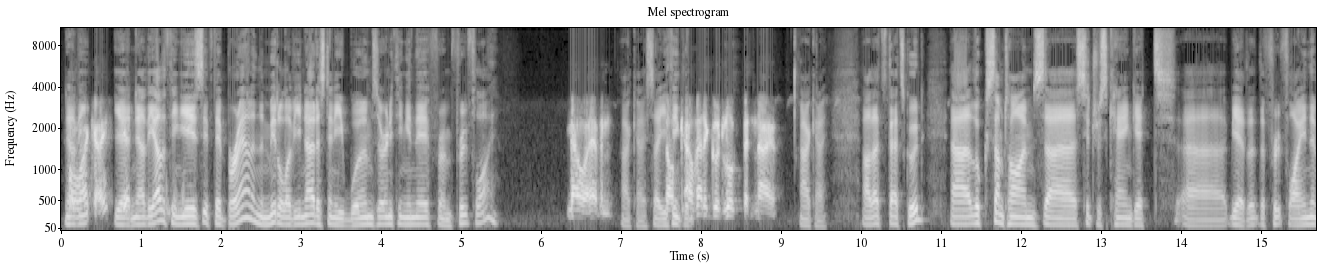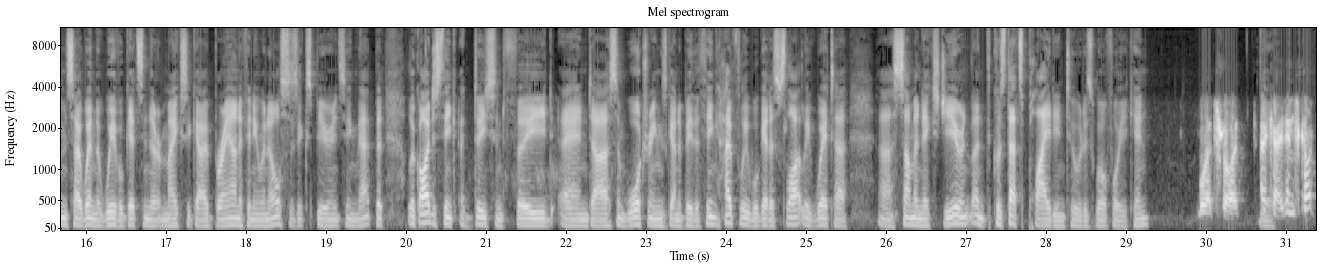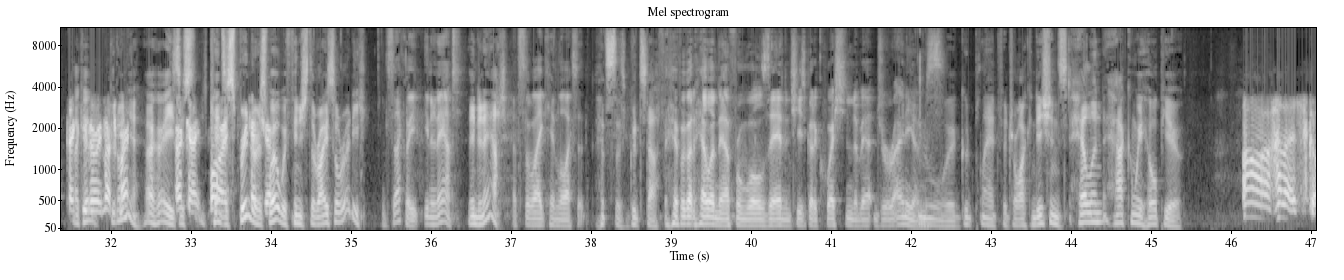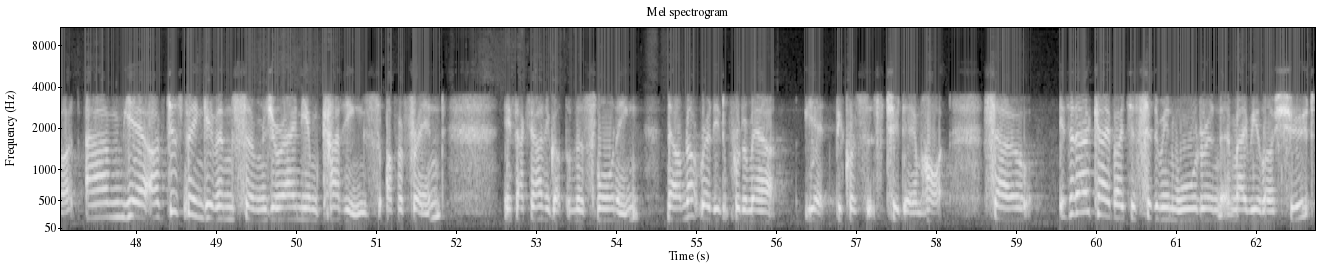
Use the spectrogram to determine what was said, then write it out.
Now, Oh, the- okay. Yeah. Yep. Now the other thing is, if they're brown in the middle, have you noticed any worms or anything in there from fruit fly? No, I haven't. Okay, so you I've, think I've had a good look, but no. Okay, oh, that's that's good. Uh, look, sometimes uh, citrus can get uh, yeah the, the fruit fly in them, so when the weevil gets in there, it makes it go brown. If anyone else is experiencing that, but look, I just think a decent feed and uh, some watering is going to be the thing. Hopefully, we'll get a slightly wetter uh, summer next year, and because that's played into it as well for you, Ken. Well, that's right. Yeah. Okay, then, Scott. Thank you very much, good mate. on you. Okay, he's Okay, a, Ken's bye. a sprinter as Catch ya. well. We've finished the race already, Exactly. In and out. in and out. That's the way Ken likes it. That's, that's good stuff. We've got Helen now from Wallsend, and she's got a question about geraniums. Ooh, a good plant for dry conditions. Helen, how can we help you? Oh, hello, Scott. Um, yeah, I've just been given some geranium cuttings off a friend. In fact, I only got them this morning. Now, I'm not ready to put them out yet because it's too damn hot. So, is it okay if I just sit them in water and, and maybe they'll shoot?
